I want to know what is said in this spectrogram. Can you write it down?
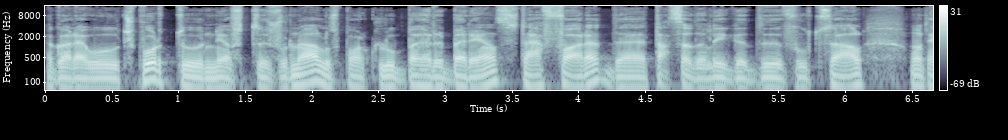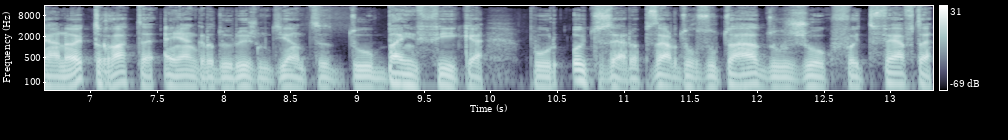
Agora o desporto. Neste jornal, o Sport Clube Barbarense está fora da Taça da Liga de Futsal. Ontem à noite, derrota em Angra do Heroísmo diante do Benfica por 8-0. Apesar do resultado, o jogo foi de festa.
